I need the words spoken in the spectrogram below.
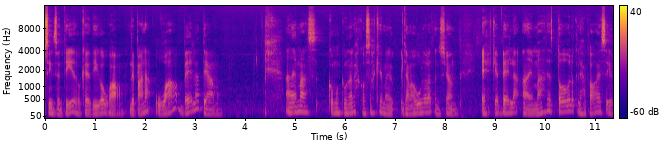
sin sentido, que digo, wow, de pana, wow, Vela, te amo. Además, como que una de las cosas que me llama burdo la atención es que Vela, además de todo lo que les acabo de decir,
